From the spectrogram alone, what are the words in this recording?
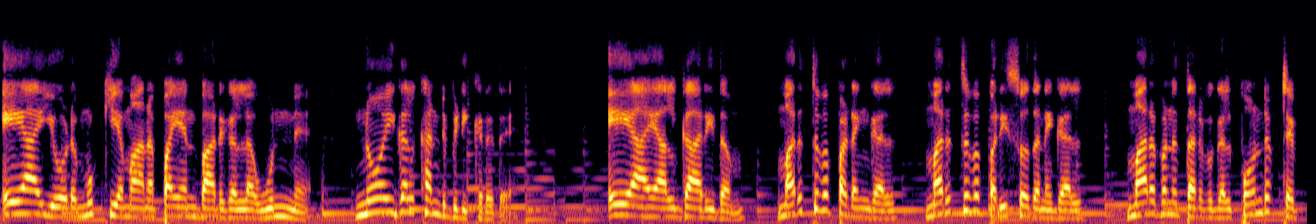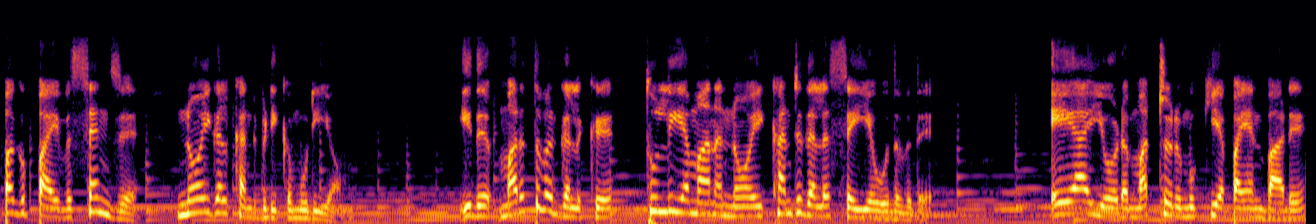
ஏஐயோட முக்கியமான பயன்பாடுகள்ல ஒண்ணு நோய்கள் கண்டுபிடிக்கிறது. ஏஐ அல்காரிதம் மருத்துவ படங்கள் மருத்துவ பரிசோதனைகள் மரபணு தரவுகள் போன்றவற்றை பகுப்பாய்வு செஞ்சு நோய்கள் கண்டுபிடிக்க முடியும். இது மருத்துவர்களுக்கு துல்லியமான நோய் கண்டுதலை செய்ய உதவுது. ஏஐயோட மற்றொரு முக்கிய பயன்பாடு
